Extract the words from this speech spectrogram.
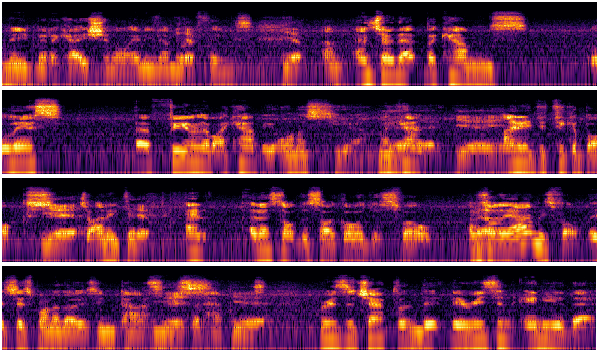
need medication or any number of things Yep. um, and so that becomes less a feeling of I can't be honest here I yeah, can't yeah. Yeah. I need to tick a box Yeah, so I need to yep. and, and that's not the psychologist's fault and it's No. not the army's fault it's just one of those impasses Yes, that happens yeah. Whereas the chaplain, there isn't any of that.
